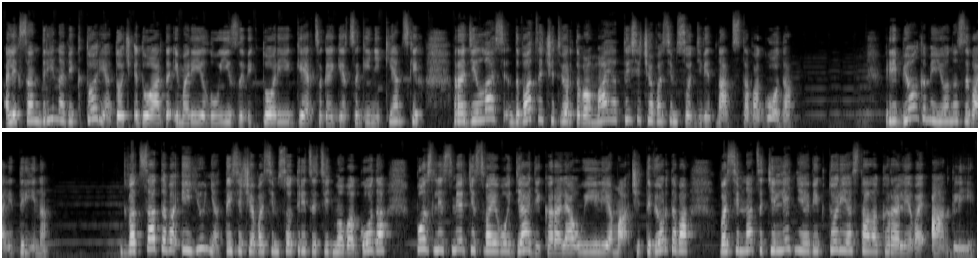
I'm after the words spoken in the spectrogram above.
Александрина Виктория, дочь Эдуарда и Марии Луизы Виктории, герцога и герцогини Кентских, родилась 24 мая 1819 года. Ребенком ее называли Дрина. 20 июня 1837 года, после смерти своего дяди, короля Уильяма IV, 18-летняя Виктория стала королевой Англии.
